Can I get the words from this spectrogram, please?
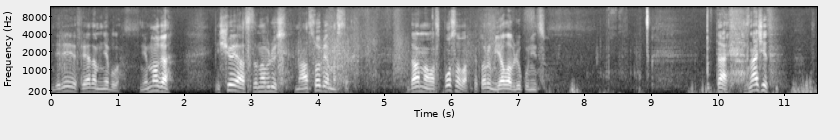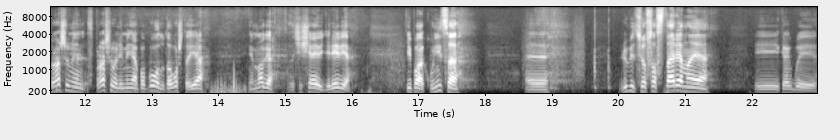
Деревьев рядом не было. Немного еще я остановлюсь на особенностях данного способа, которым я ловлю куницу. Так, значит, спрашивали, спрашивали меня по поводу того, что я немного защищаю деревья. Типа куница э, любит все состаренное и как бы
